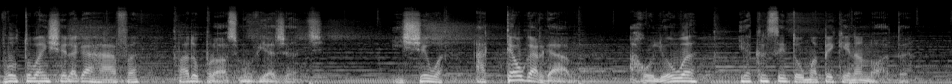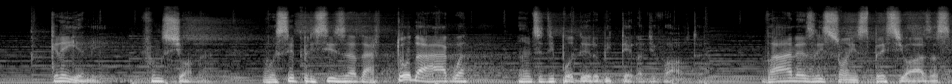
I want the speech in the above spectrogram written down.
voltou a encher a garrafa para o próximo viajante. Encheu-a até o gargalo, arrolhou-a e acrescentou uma pequena nota. Creia-me, funciona. Você precisa dar toda a água antes de poder obtê-la de volta. Várias lições preciosas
